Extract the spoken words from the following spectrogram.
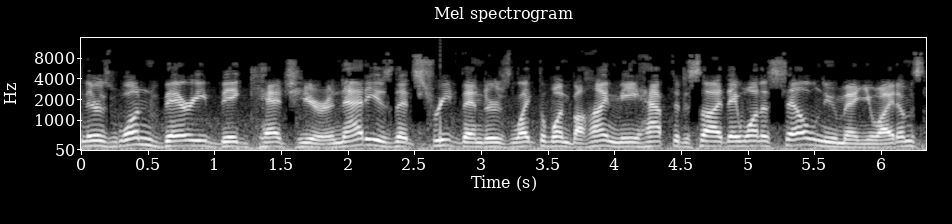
There's one very big catch here, and that is that street vendors like the one behind me have to decide they want to sell new menu items.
